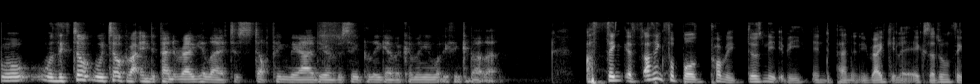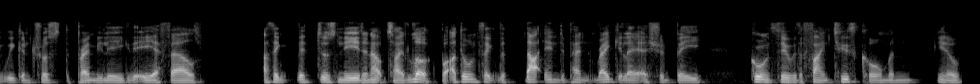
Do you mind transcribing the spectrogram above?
Well, well, they talk we talk about independent regulators stopping the idea of the Super League ever coming in. What do you think about that? I think if, I think football probably does need to be independently regulated because I don't think we can trust the Premier League, the EFL. I think it does need an outside look, but I don't think that that independent regulator should be going through with a fine tooth comb and you know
